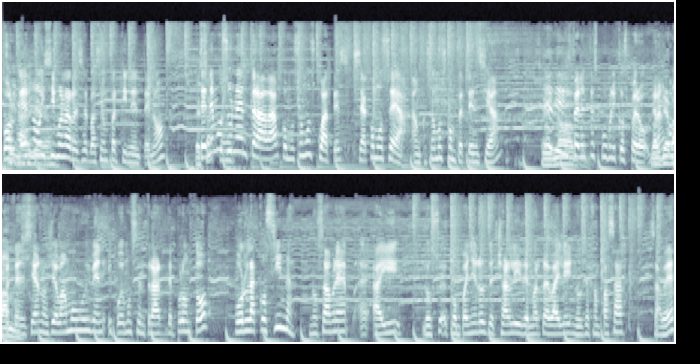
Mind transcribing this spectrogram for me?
¿Por qué no hicimos la reservación pertinente, no? Exacto. Tenemos una entrada, como somos cuates, sea como sea, aunque somos competencia, Sí, de no, diferentes públicos, pero gran llevamos. competencia, nos llevamos muy bien y podemos entrar de pronto por la cocina. Nos abre eh, ahí los eh, compañeros de Charlie y de Marta de Baile y nos dejan pasar, ¿sabe?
